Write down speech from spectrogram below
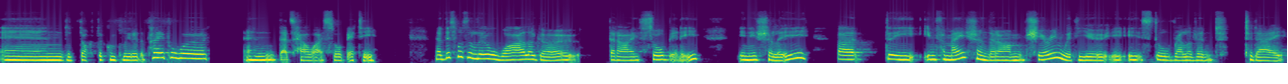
and the doctor completed the paperwork and that's how I saw Betty. Now, this was a little while ago that I saw Betty initially, but the information that I'm sharing with you is still relevant today.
